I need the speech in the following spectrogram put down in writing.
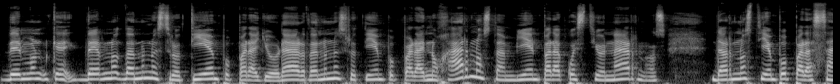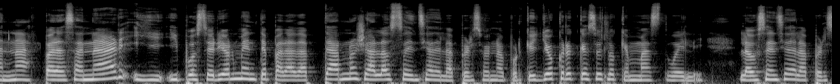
demos, que darnos, darnos nuestro tiempo para llorar, darnos nuestro tiempo para enojarnos también, para cuestionarnos, darnos tiempo para sanar, para sanar y, y posteriormente para adaptarnos ya a la ausencia de la persona, porque yo creo que eso es lo que más duele, la ausencia de la persona,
